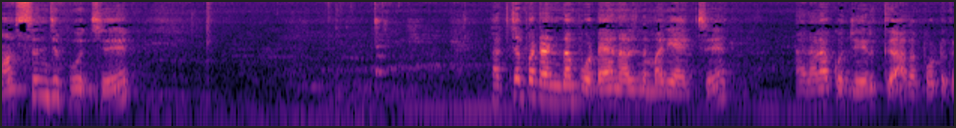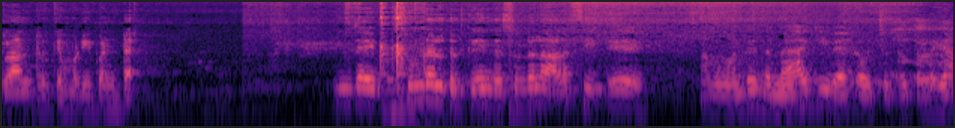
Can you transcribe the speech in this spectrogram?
மசிஞ்சு போச்சு. பச்சை பட்டாணி தான் போட்டேன். அதனால இந்த மாதிரி ஆயிடுச்சு. அதனால் கொஞ்சம் இருக்குது அதை போட்டுக்கலான்ட்டு இருக்கேன். முடிவு பண்ணிட்டேன். இந்த சுண்டல் இருக்குது இந்த சுண்டலை அலசிட்டு நம்ம வந்து இந்த மேகி வேக வச்சுட்டு இருக்கோம் இல்லையா?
